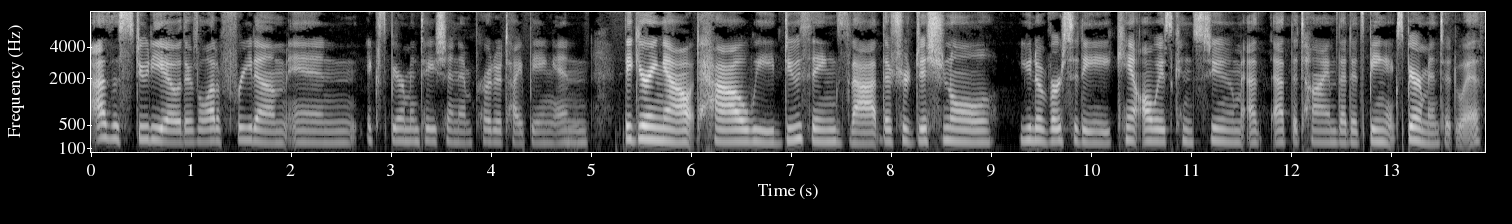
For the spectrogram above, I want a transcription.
As a studio, there's a lot of freedom in experimentation and prototyping and figuring out how we do things that the traditional university can't always consume at, at the time that it's being experimented with.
